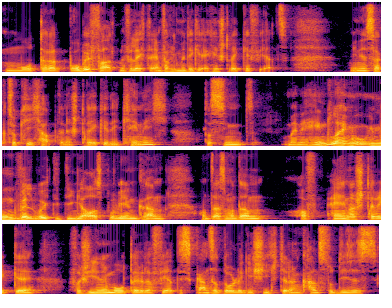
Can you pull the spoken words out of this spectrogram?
Motorradprobefahrten vielleicht einfach immer die gleiche Strecke fährt. Wenn ihr sagt, okay, ich habe eine Strecke, die kenne ich, das sind meine Händler im Umfeld, wo ich die Dinge ausprobieren kann und dass man dann auf einer Strecke verschiedene Motorräder fährt, ist ganz eine tolle Geschichte. Dann kannst du dieses,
